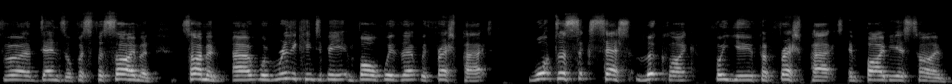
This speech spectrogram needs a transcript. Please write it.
for Denzel, for, for Simon. Simon, uh, we're really keen to be involved with uh, with Fresh Pact. What does success look like for you for Fresh Pact in five years' time?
